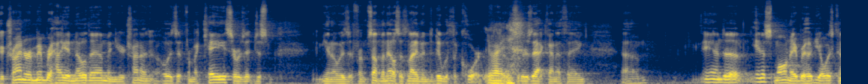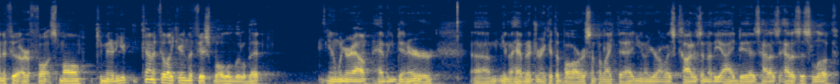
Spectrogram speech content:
you're trying to remember how you know them, and you're trying to. Oh, is it from a case, or is it just, you know, is it from something else that's not even to do with the court? you know? Right. So there's that kind of thing. Um, and uh, in a small neighborhood, you always kind of feel, or a small community, you kind of feel like you're in the fishbowl a little bit. You know, when you're out having dinner or, um, you know, having a drink at the bar or something like that, you know, you're always cognizant of the ideas. How does how does this look?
